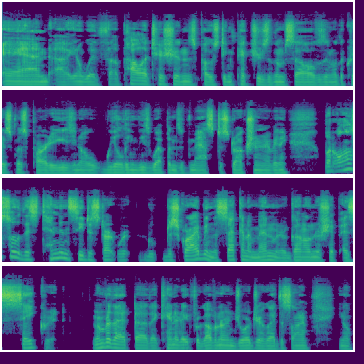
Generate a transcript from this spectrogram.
And, uh, you know, with uh, politicians posting pictures of themselves, you know, the Christmas parties, you know, wielding these weapons of mass destruction and everything, but also this tendency to start re- describing the Second Amendment or gun ownership as sacred Remember that uh, that candidate for governor in Georgia who had to sign, you know,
